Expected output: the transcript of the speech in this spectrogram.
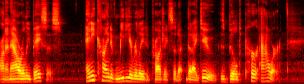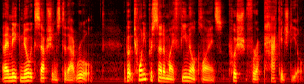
on an hourly basis. Any kind of media related projects that I, that I do is billed per hour, and I make no exceptions to that rule. About 20% of my female clients push for a package deal.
